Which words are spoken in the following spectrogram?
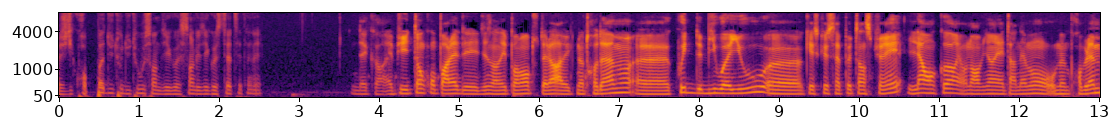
J'y crois pas du tout du tout San Diego, San Diego State cette année. D'accord. Et puis tant qu'on parlait des, indépendants tout à l'heure avec Notre-Dame, euh, quid de BYU euh, Qu'est-ce que ça peut t'inspirer? Là encore, et on en revient éternellement au même problème,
